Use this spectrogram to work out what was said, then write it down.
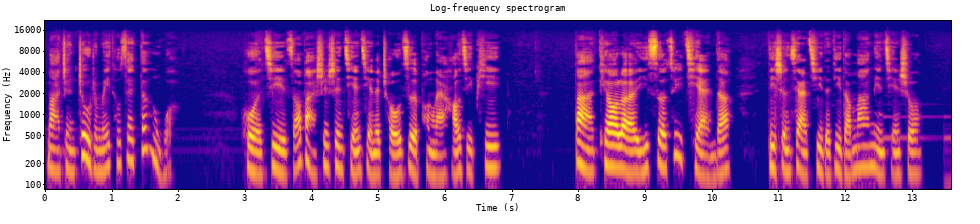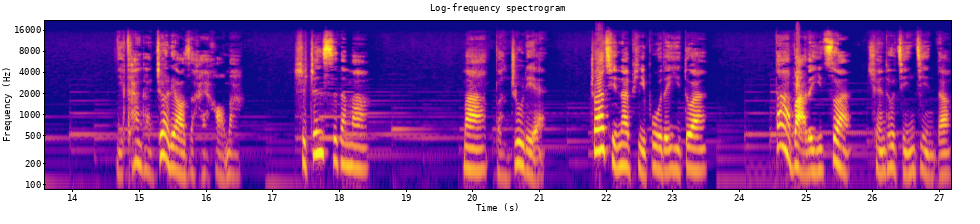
妈正皱着眉头在瞪我，伙计早把深深浅浅的绸子捧来好几批。爸挑了一色最浅的，低声下气的递到妈面前说：“你看看这料子还好吗？是真丝的吗？”妈绷住脸，抓起那匹布的一端，大把的一攥，拳头紧紧的，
